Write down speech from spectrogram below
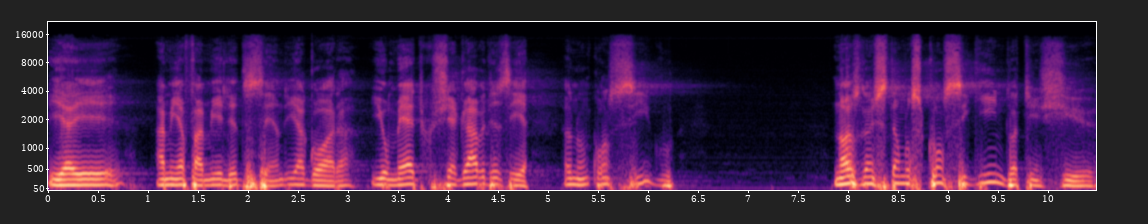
E aí a minha família dizendo, e agora? E o médico chegava e dizia, eu não consigo. Nós não estamos conseguindo atingir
